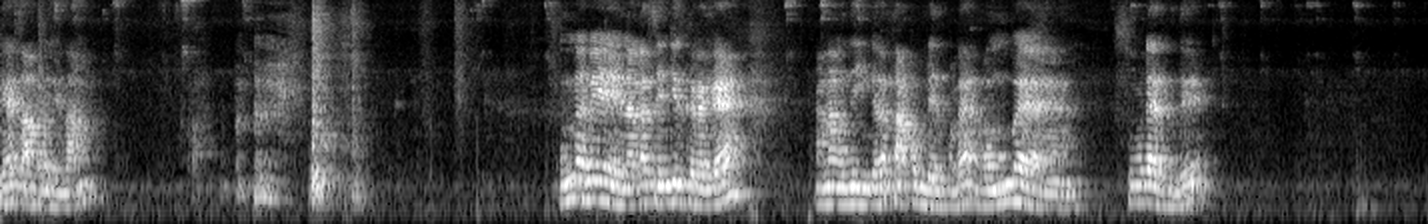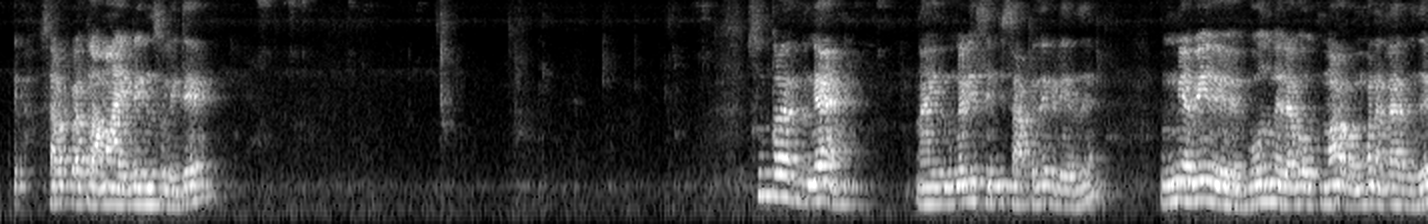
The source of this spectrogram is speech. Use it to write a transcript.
கேஸ் ஆஃப் பண்ணிடலாம். உண்மையாகவே நல்லா செஞ்சுருக்குறாங்க. ஆனால் வந்து இங்கே தான் சாப்பிட முடியாது போல். ரொம்ப சூடாக இருக்குது. சாப்பிட்டு பார்க்கலாமா எப்படின்னு சொல்லிட்டு. சூப்பராக இருக்குதுங்க. நான் இதுக்கு முன்னாடி செஞ்சு சாப்பிட்டதே கிடையாது. உண்மையாகவே கோதுமை ரவை உப்புமா ரொம்ப நல்லா இருக்குது.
